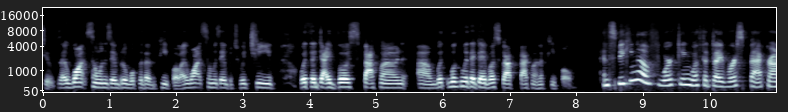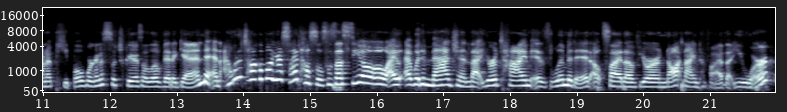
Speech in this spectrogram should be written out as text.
too because i want someone who's able to work with other people. I want someone who's able to achieve with a diverse background um, with working with a diverse background of people and speaking of working with a diverse background of people, we're going to switch gears a little bit again. And I want to talk about your side hustles. As a COO, I, I would imagine that your time is limited outside of your not nine to five that you work.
